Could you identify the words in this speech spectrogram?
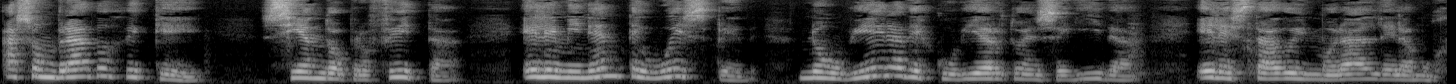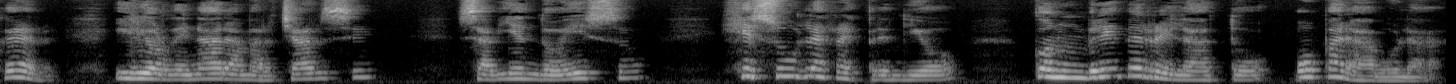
asombrados de que, siendo profeta, el eminente huésped no hubiera descubierto enseguida el estado inmoral de la mujer y le ordenara marcharse? Sabiendo eso, Jesús les reprendió con un breve relato o parábola,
